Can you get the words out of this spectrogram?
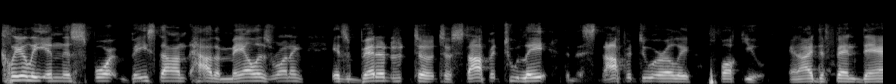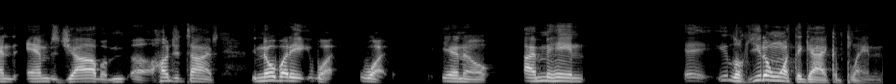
clearly in this sport, based on how the mail is running, it's better to, to, to stop it too late than to stop it too early. Fuck you and I defend Dan M's job a, a hundred times. Nobody, what, what, you know? I mean, eh, look, you don't want the guy complaining.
